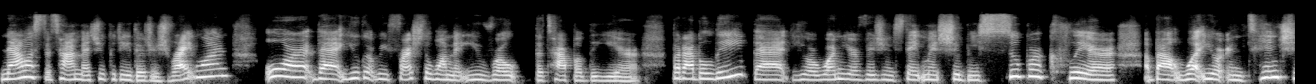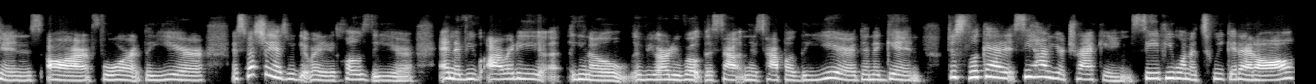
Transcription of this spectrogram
now is the time that you could either just write one or that you could refresh the one that you wrote the top of the year. But I believe that your one year vision statement should be super clear about what your intentions are for the year, especially as we get ready to close the year. And if you've already, uh, you know, if you already wrote this out in the top of the year, then again, just look at it, see how you're tracking, see if you want want to tweak it at all.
